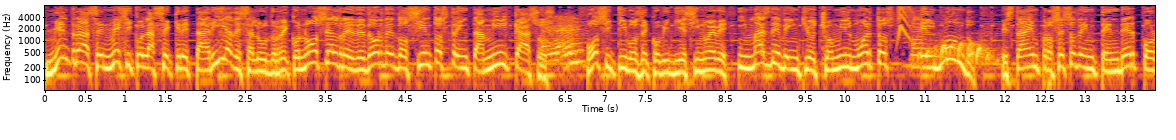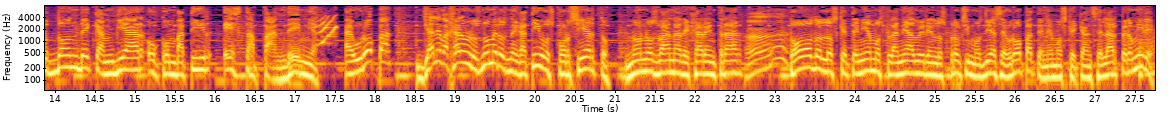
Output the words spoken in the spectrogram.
Mientras en México la Secretaría de Salud reconoce alrededor de 230 mil casos positivos de COVID-19 y más de 28 mil muertos, el mundo está en proceso de entender por dónde cambiar o combatir esta pandemia. A Europa ya le bajaron los números negativos, por cierto. No nos van a dejar entrar. Todos los que teníamos planeado ir en los próximos días a Europa tenemos que cancelar. Pero mire,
